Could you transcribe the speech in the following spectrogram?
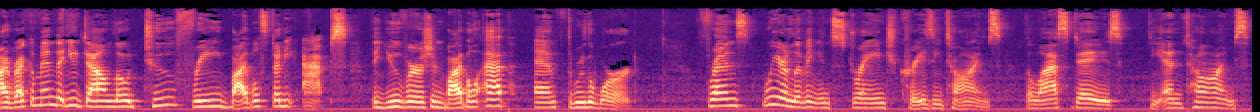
I recommend that you download two free Bible study apps the YouVersion Bible app and Through the Word. Friends, we are living in strange, crazy times. The last days, the end times.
